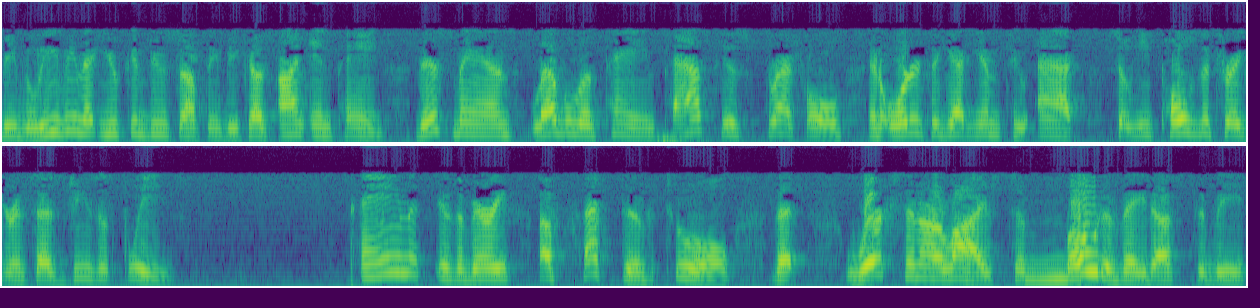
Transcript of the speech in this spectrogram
be believing that you can do something because I'm in pain. This man's level of pain passed his threshold in order to get him to act, so he pulls the trigger and says, Jesus, please. Pain is a very effective tool that works in our lives to motivate us to be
